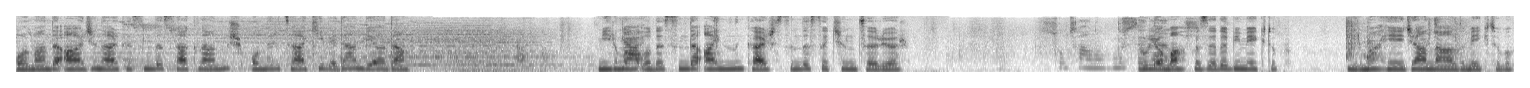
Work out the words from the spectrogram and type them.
Ormanda ağacın arkasında saklanmış onları takip eden bir adam. Mirmah odasında aynanın karşısında saçını tarıyor. Sultanım bu size Rulo gelmiş. mahfazada bir mektup. Mirmah heyecanla aldı mektubu.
